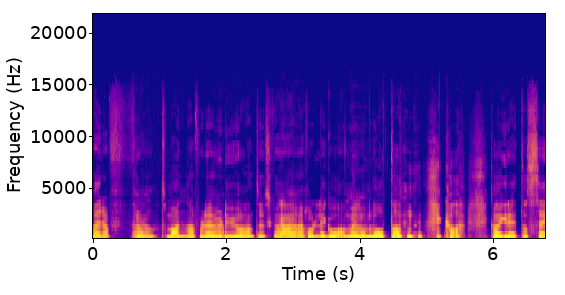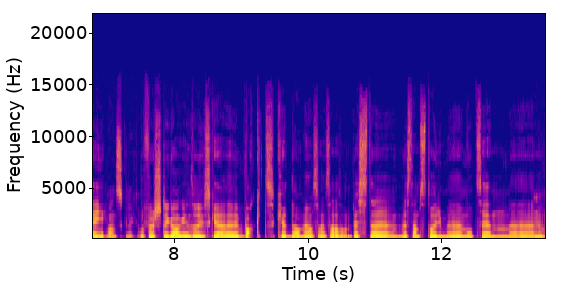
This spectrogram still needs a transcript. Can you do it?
være frontmann, da, for det er vel du òg, at du skal holde det gående mellom låtene. hva, hva er greit å si? Vanskelig. Og første gangen så husker jeg vakt kødda med oss. Han sa sånn hvis, det, hvis de stormer mot scenen med Mm.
